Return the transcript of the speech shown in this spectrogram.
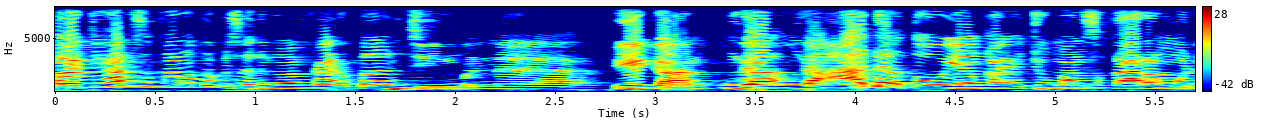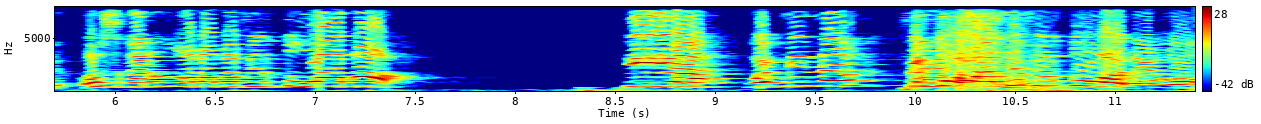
pelecehan sekarang tuh bisa dengan verbal jing Benar. Iya kan? Nggak nggak ada tuh yang kayak cuman sekarang mode. Oh sekarang tuh apa apa virtual kok? Iya, webinar Virtual aja virtual bo.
